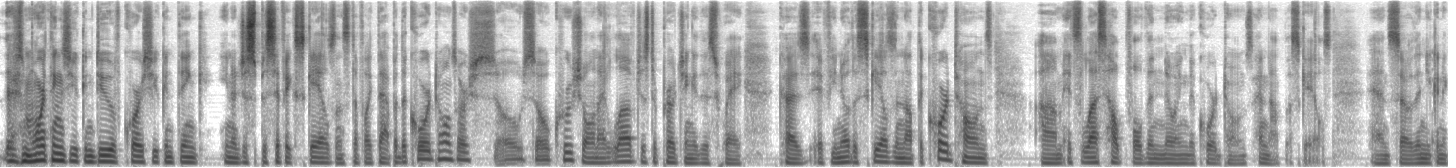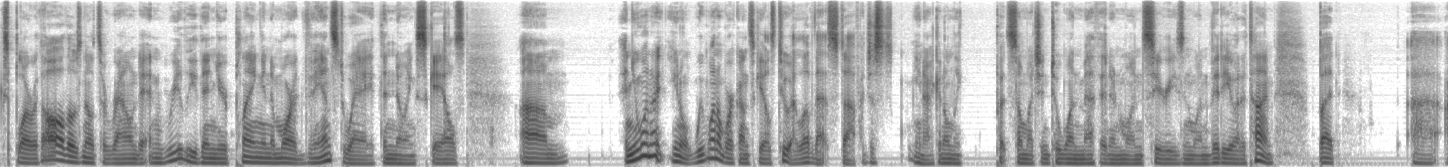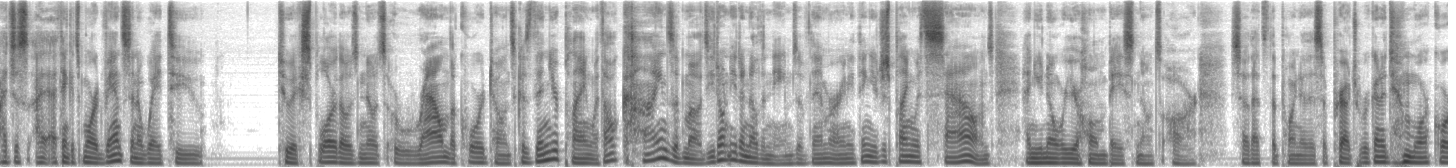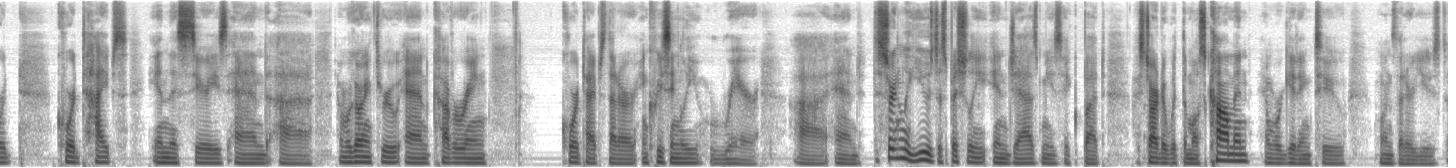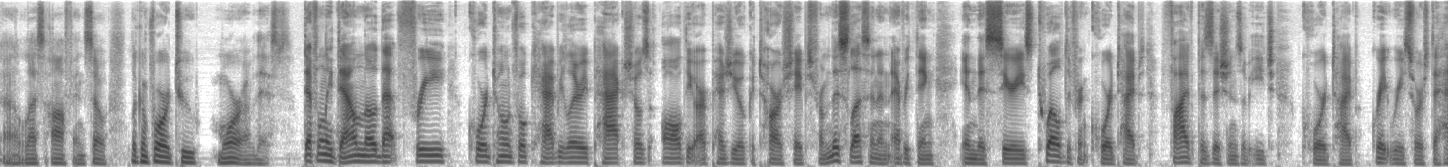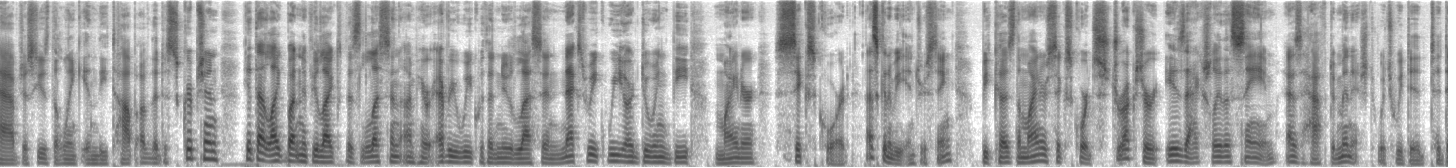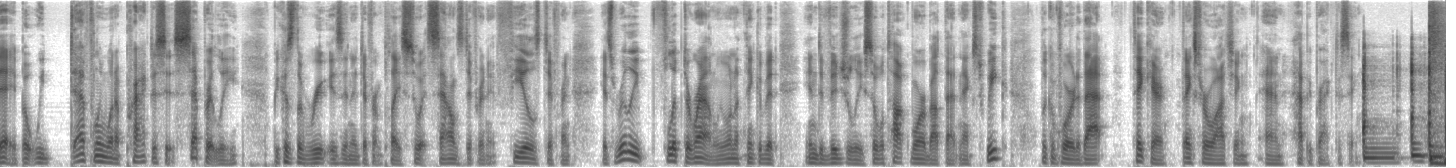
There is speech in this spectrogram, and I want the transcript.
There's more things you can do. Of course, you can think, you know, just specific scales and stuff like that. But the chord tones are so, so crucial. And I love just approaching it this way because if you know the scales and not the chord tones, um, it's less helpful than knowing the chord tones and not the scales. And so then you can explore with all those notes around it. And really, then you're playing in a more advanced way than knowing scales. Um, and you want to, you know, we want to work on scales too. I love that stuff. I just, you know, I can only put so much into one method and one series and one video at a time. But uh, I just, I, I think it's more advanced in a way to to explore those notes around the chord tones because then you're playing with all kinds of modes. You don't need to know the names of them or anything. You're just playing with sounds and you know where your home base notes are. So that's the point of this approach. We're going to do more chord chord types in this series and uh, and we're going through and covering chord types that are increasingly rare. Uh, and certainly used, especially in jazz music. But I started with the most common, and we're getting to ones that are used uh, less often. So looking forward to more of this. Definitely download that free chord tone vocabulary pack. Shows all the arpeggio guitar shapes from this lesson and everything in this series. 12 different chord types, five positions of each chord type. Great resource to have. Just use the link in the top of the description. Hit that like button if you liked this lesson. I'm here every week with a new lesson. Next week, we are doing the minor six chord. That's going to be interesting because the minor six chord structure is actually the same as half diminished, which we did today, but we definitely want to practice it separately because the root is in a different place. So it sounds different, it feels different. It's really flipped around. We want to think of it individually. So we'll talk more about that next week. Looking forward to that. Take care. Thanks for watching and happy practicing.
